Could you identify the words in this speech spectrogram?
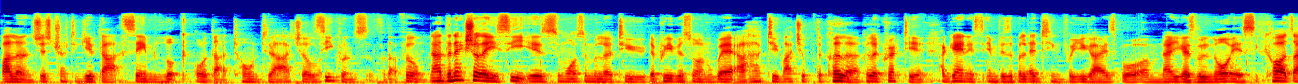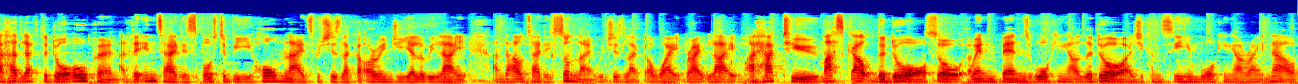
balance, just try to give that same look or that tone to the actual sequence for that film. Now the next shot that you see is somewhat similar to the previous one where I had to match up the color, color correct it. Again, it's invisible editing for you guys, but um, now you guys will notice because I had left the door open and the inside is supposed to be home lights, which is like an orangey yellowy light, and the outside is sunlight, which is like a white bright light. I had to mask out the door. So when Ben's walking out the door, as you can see him walking out right now,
